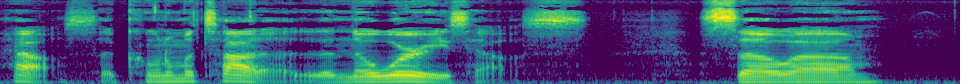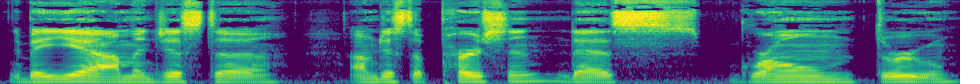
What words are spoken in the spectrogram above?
house, Hakuna Matata, the No Worries house. So, um, but yeah, I'm just a, I'm just a person that's grown through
